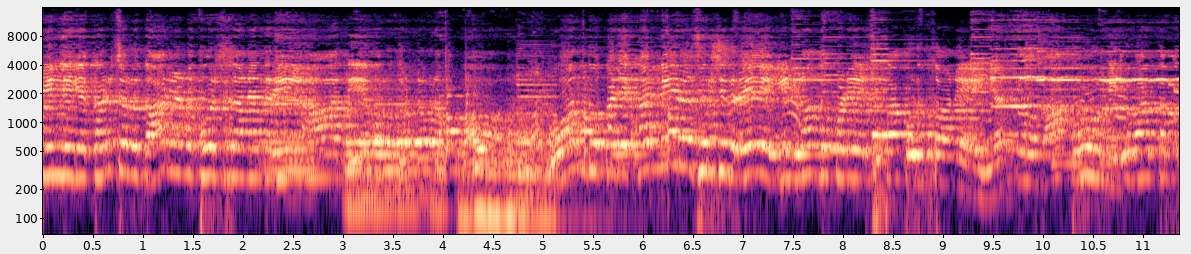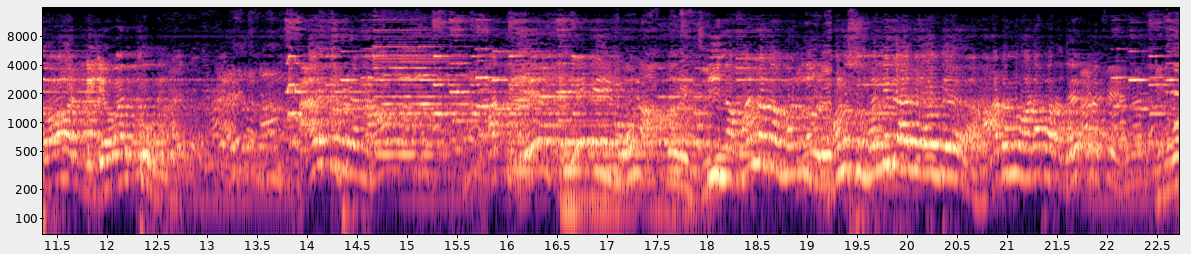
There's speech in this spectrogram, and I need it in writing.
ಇಲ್ಲಿಗೆ ಕರೆಸಲು ದಾರಿಯನ್ನು ತೋರಿಸಿದಾನೆ ಅಂದರೆ ಆ ದೇವರು ದೊಡ್ಡವನಪ್ಪ ಒಂದು ಕಡೆ ಕಣ್ಣೀರು ಸುರಿಸಿದರೆ ಇನ್ನೊಂದು ಕಡೆ ಸುಖ ಕೊಡುತ್ತಾನೆ ಎಂದು ಮಾತು ನಿಜವಾದಪ್ಪ ನಿಜವಂತು ಆಯ್ತು ಬಿಡಣ್ಣ ಈ ನಮ್ಮಣ್ಣನ ಮಣ್ಣು ಮನಸ್ಸು ಮಲ್ಲಿಗೆ ಆಗಿ ಒಂದು ಹಾಡನ್ನು ಹಾಡಬಾರದೆ? ಲಘು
